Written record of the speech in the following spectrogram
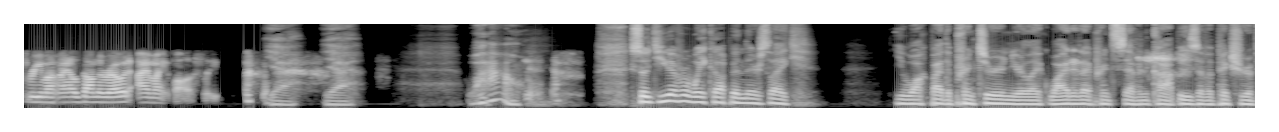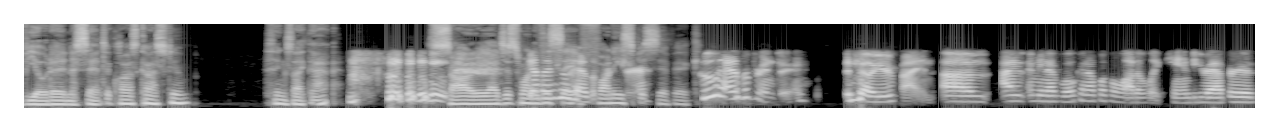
three miles down the road, I might fall asleep. yeah, yeah. Wow. So do you ever wake up and there's like you walk by the printer and you're like, why did I print seven copies of a picture of Yoda in a Santa Claus costume? Things like that. Sorry, I just wanted Yeah, to say a has a funny specific. Who has a printer? No, you're fine. Um, I, I mean, I've woken up with a lot of like candy wrappers.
